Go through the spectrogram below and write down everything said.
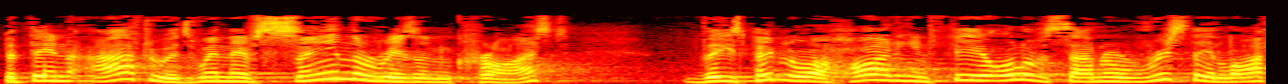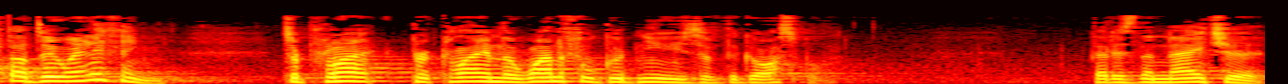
But then afterwards, when they've seen the risen Christ, these people who are hiding in fear all of a sudden will risk their life. They'll do anything to pro- proclaim the wonderful good news of the gospel. That is the nature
